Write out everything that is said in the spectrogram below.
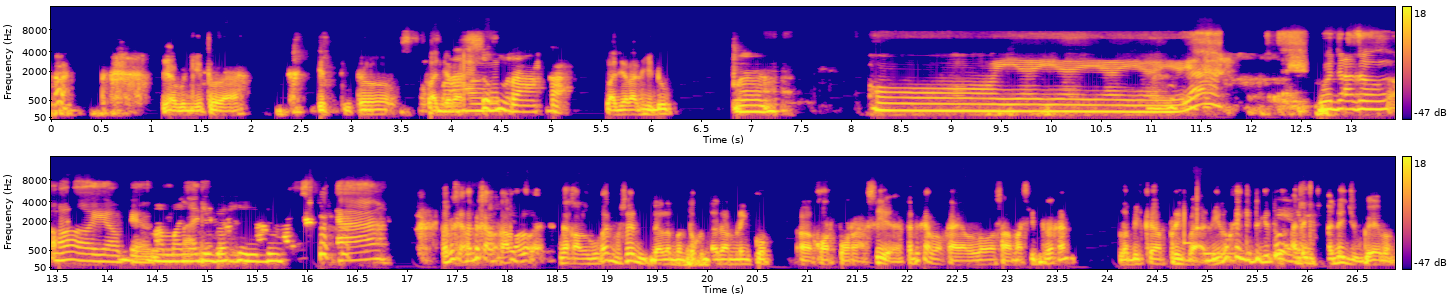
ya begitulah itu, itu pelajaran Masuk neraka. pelajaran hidup Nah. Oh iya iya iya iya iya ya. Gue langsung oh iya oke. oke. Namanya juga hidup. ya. Tapi tapi kalau kalau lo nggak kalau gue kan maksudnya dalam bentuk dalam lingkup eh, korporasi ya tapi kalau kayak lo sama Citra kan lebih ke pribadi lo kayak gitu-gitu Iya. ada ada juga emang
